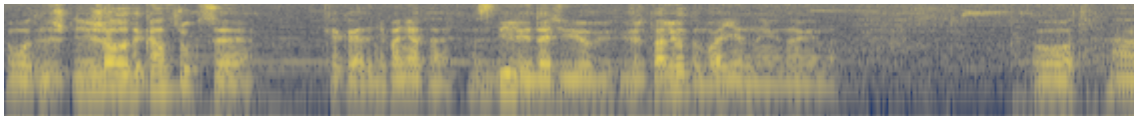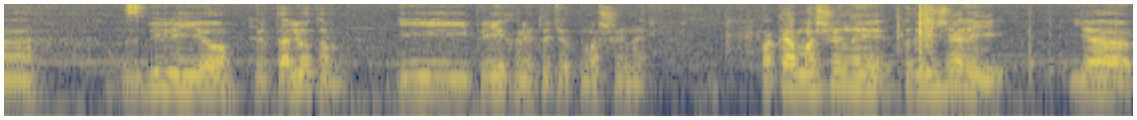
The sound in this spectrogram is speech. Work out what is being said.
Вот, лежала эта конструкция какая-то непонятная. Сбили, видать, ее вертолетом, военные, наверное. Вот, а, сбили ее вертолетом и приехали вот эти вот машины. Пока машины подъезжали, я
